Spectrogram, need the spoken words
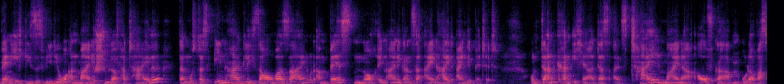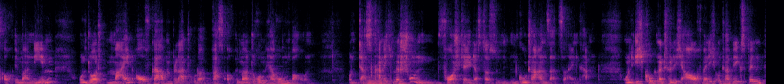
wenn ich dieses Video an meine Schüler verteile, dann muss das inhaltlich sauber sein und am besten noch in eine ganze Einheit eingebettet. Und dann kann ich ja das als Teil meiner Aufgaben oder was auch immer nehmen und dort mein Aufgabenblatt oder was auch immer drumherum bauen. Und das mhm. kann ich mir schon vorstellen, dass das ein, ein guter Ansatz sein kann. Und ich gucke natürlich auch, wenn ich unterwegs bin,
